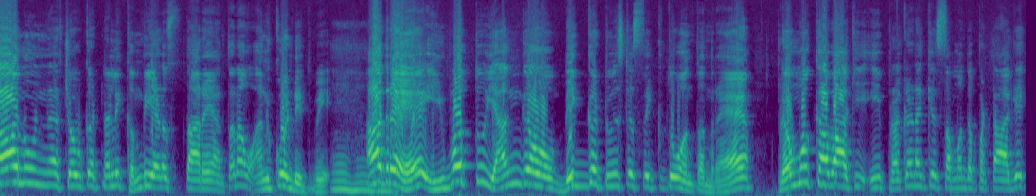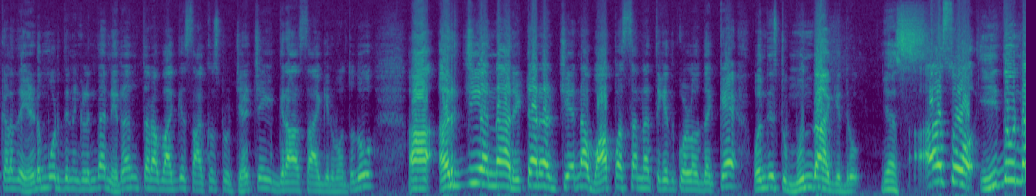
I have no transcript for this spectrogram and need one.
ಕಾನೂನಿನ ಚೌಕಟ್ಟಿನಲ್ಲಿ ಕಂಬಿ ಎಣಿಸ್ತಾರೆ ಅಂತ ನಾವು ಅನ್ಕೊಂಡಿದ್ವಿ. ಆದ್ರೆ ಇವತ್ತು ಹೆಂಗ ಬಿಗ್ ಟ್ವಿಸ್ಟ್ ಸಿಕ್ತು ಅಂತಂದ್ರೆ ಪ್ರಮುಖವಾಗಿ ಈ ಪ್ರಕರಣಕ್ಕೆ ಸಂಬಂಧಪಟ್ಟ ಹಾಗೆ ಕಳೆದ ಎರಡು ಮೂರು ದಿನಗಳಿಂದ ನಿರಂತರವಾಗಿ ಸಾಕಷ್ಟು ಚರ್ಚೆಗೆ ಗ್ರಾಸ ಆಗಿರುವಂಥದ್ದು ಅರ್ಜಿಯನ್ನ ರಿಟರ್ನ್ ಅರ್ಜಿಯನ್ನ ವಾಪಸ್ಸನ್ನ ತೆಗೆದುಕೊಳ್ಳೋದಕ್ಕೆ ಒಂದಿಷ್ಟು ಮುಂದಾಗಿದ್ರು. ಸೊ ಇದನ್ನ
